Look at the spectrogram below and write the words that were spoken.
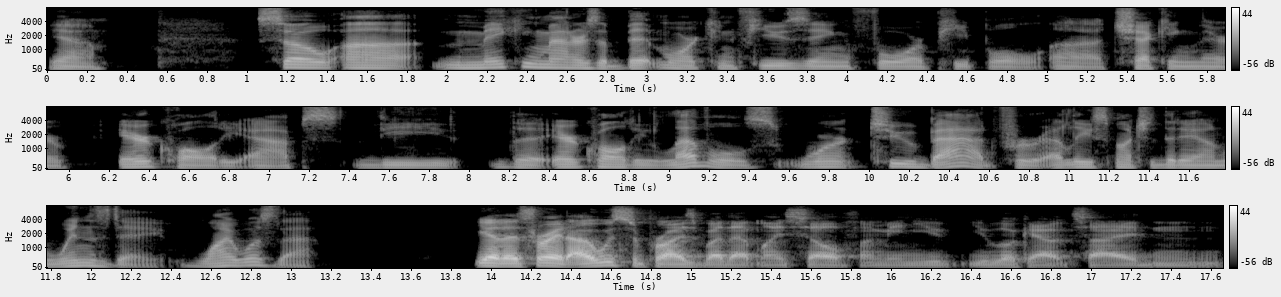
Yeah. So, uh, making matters a bit more confusing for people uh, checking their air quality apps, the the air quality levels weren't too bad for at least much of the day on Wednesday. Why was that? Yeah, that's right. I was surprised by that myself. I mean, you you look outside and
